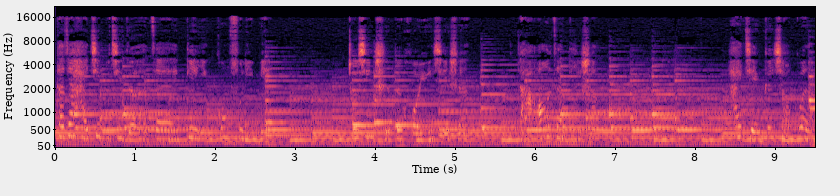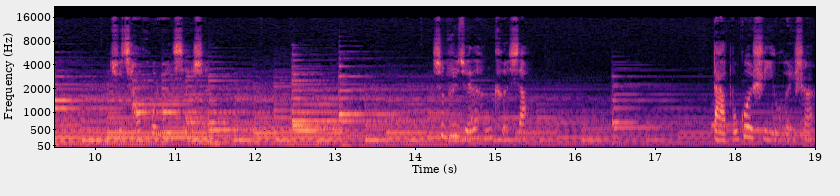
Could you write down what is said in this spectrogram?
大家还记不记得，在电影《功夫》里面，周星驰被火云邪神打凹在地上，还捡根小棍去敲火云邪神，是不是觉得很可笑？打不过是一回事儿，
